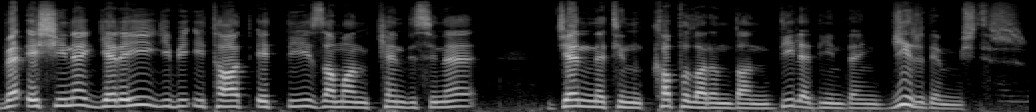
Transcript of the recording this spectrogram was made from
ve eşine gereği gibi itaat ettiği zaman kendisine cennetin kapılarından dilediğinden gir denmiştir.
